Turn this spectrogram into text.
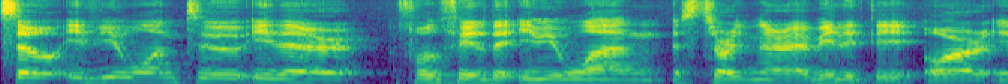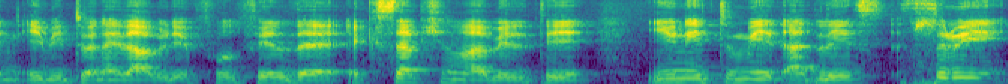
So if you want to either fulfill the EB1 extraordinary ability or in EB2 NIW fulfill the exceptional ability, you need to meet at least three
